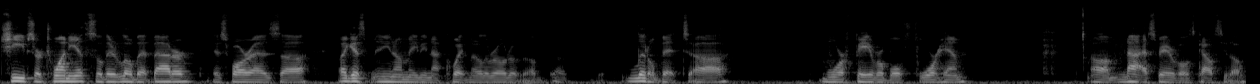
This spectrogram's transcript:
Chiefs are 20th, so they're a little bit better as far as uh, I guess you know maybe not quite middle of the road, a, a, little bit uh, more favorable for him. Um, not as favorable as Kelce though,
